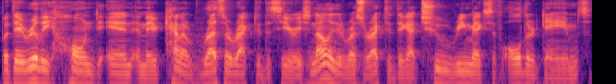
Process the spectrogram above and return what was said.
But they really honed in and they kind of resurrected the series. And not only did they resurrected, they got two remakes of older games.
